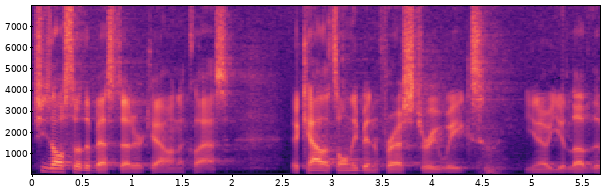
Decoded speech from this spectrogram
She's also the best udder cow in the class. A cow that's only been fresh three weeks. You know, you love the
